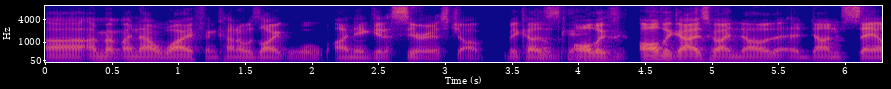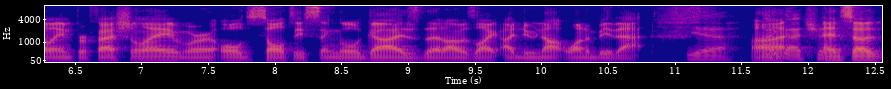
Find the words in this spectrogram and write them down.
uh, I met my now wife and kind of was like, well, I need to get a serious job because okay. all the all the guys who I know that had done sailing professionally were old salty single guys that I was like, I do not want to be that. Yeah, uh, I got you. And so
